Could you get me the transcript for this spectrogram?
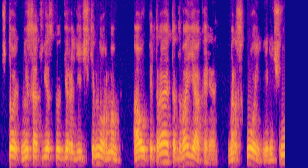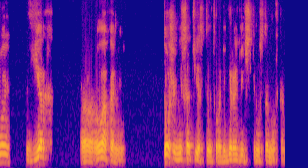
что не соответствует героическим нормам. А у Петра это два якоря, морской и речной, вверх э, лапами. Тоже не соответствует вроде героическим установкам.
